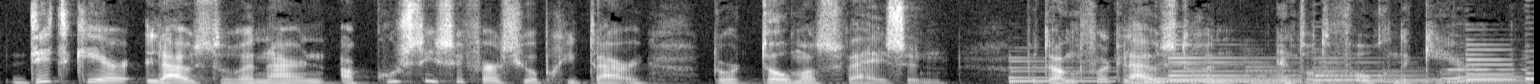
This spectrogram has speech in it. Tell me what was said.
Dit keer luisteren naar een akoestische versie op gitaar door Thomas Wijzen. Bedankt voor het luisteren en tot de volgende keer.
